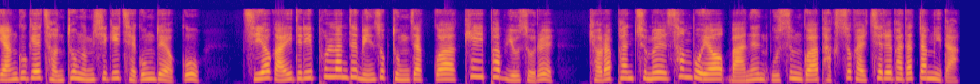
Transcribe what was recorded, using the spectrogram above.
양국의 전통 음식이 제공되었고, 지역 아이들이 폴란드 민속 동작과 케이팝 요소를 결합한 춤을 선보여 많은 웃음과 박수 갈채를 받았답니다.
